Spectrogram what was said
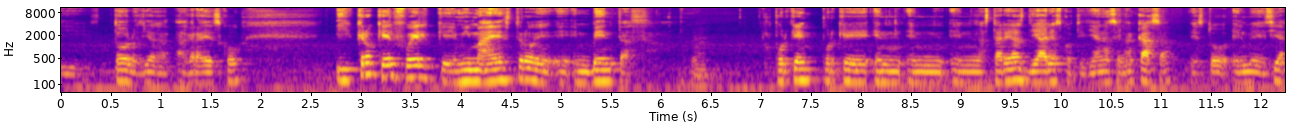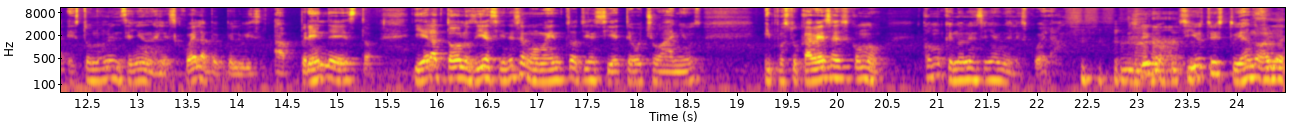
y todos los días agradezco Y creo que él fue el que, mi maestro en, ventas. ¿Por qué? Porque en, en, en, las tareas diarias, cotidianas en la casa, esto, él me decía, esto no lo enseñan en la escuela, Pepe Luis, aprende esto. Y era todos los días, y en ese momento tienes 7, 8 años, y pues tu cabeza es como, ¿cómo que no le enseñan en la escuela? si yo estoy estudiando algo...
